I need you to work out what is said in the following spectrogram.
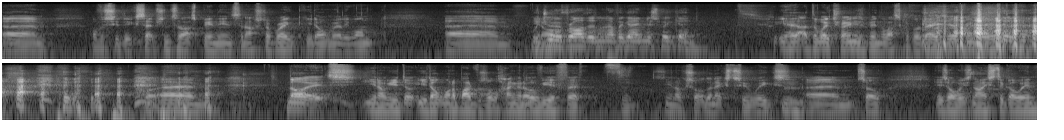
Um, obviously, the exception to that's being the international break. You don't really want. Um, Would know, you have rather than another game this weekend? Yeah, the way training's been the last couple of days. Yeah, I think I would. but, um, no, it's you know you don't you don't want a bad result hanging over you for, for you know sort of the next two weeks. Mm. Um, so it's always nice to go in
